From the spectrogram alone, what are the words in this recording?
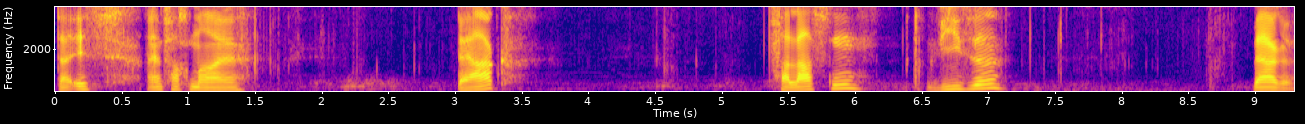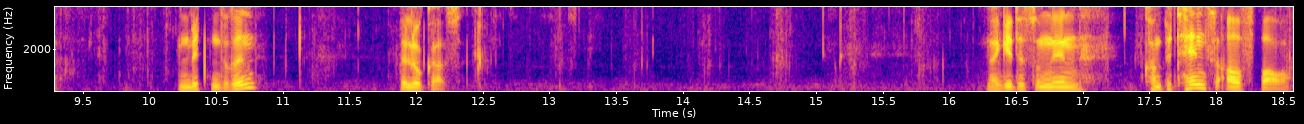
da ist einfach mal Berg, verlassen, Wiese, Berge. Und mittendrin der Lukas. Dann geht es um den Kompetenzaufbau,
